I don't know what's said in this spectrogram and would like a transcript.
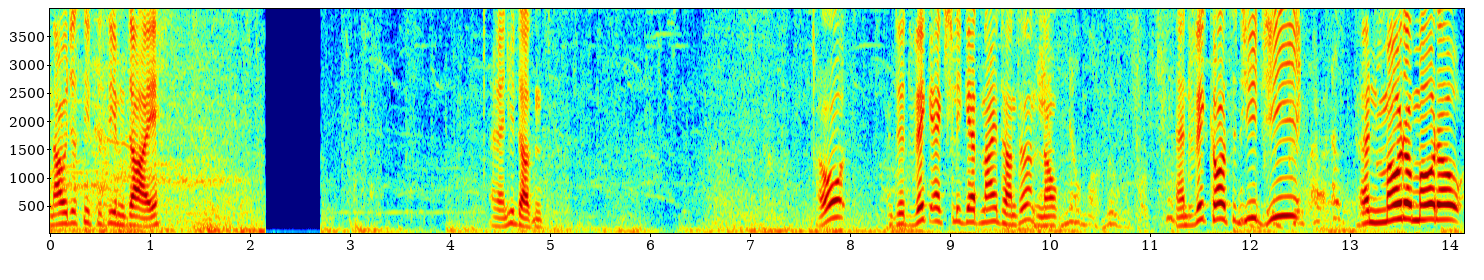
Now we just need to see him die. And he doesn't. Oh, did Vic actually get Night Hunter? No. And Vic calls to GG. And Moto Moto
